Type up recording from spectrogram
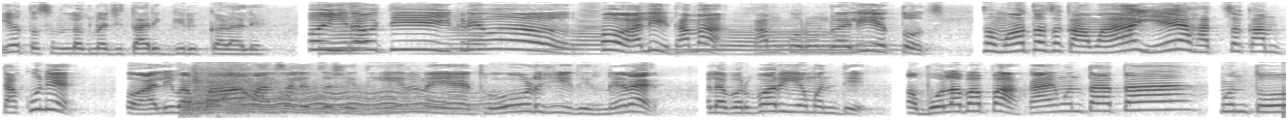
येत असन लग्नाची तारीख गिरीख कळाले. हो इरावती इकडे हो आली थांबा. काम करून राहिली येतोच. महत्वाचं काम आहे ये हातचं काम टाकून ये हो, आली बापा माणसाला जशी धीर नाही आहे थोडीशी धीर नाही आहे बरोबर ये म्हणते. बोला बापा काय म्हणता आता? म्हणतो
